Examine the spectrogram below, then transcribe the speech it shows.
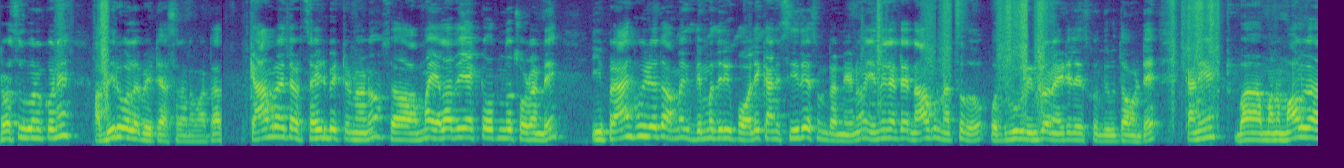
డ్రెస్సులు కొనుక్కొని ఆ బీరువాలో పెట్టేస్తారు అనమాట కెమెరా అయితే అటు సైడ్ పెట్టున్నాను. సో అమ్మాయి ఎలా రియాక్ట్ అవుతుందో చూడండి. ఈ ప్రాంక్ వీడియోతో అమ్మాయికి దిమ్మ తిరిగిపోవాలి. కానీ సీరియస్ ఉంటాను నేను. ఎందుకంటే నాకు నచ్చదు. పొద్దుగూగులు ఇంట్లో నైటీలు వేసుకొని తిరుగుతూ ఉంటే. కానీ బా మనం మామూలుగా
